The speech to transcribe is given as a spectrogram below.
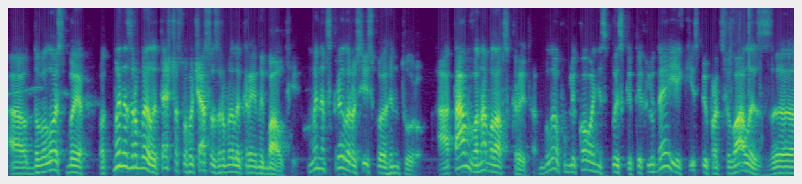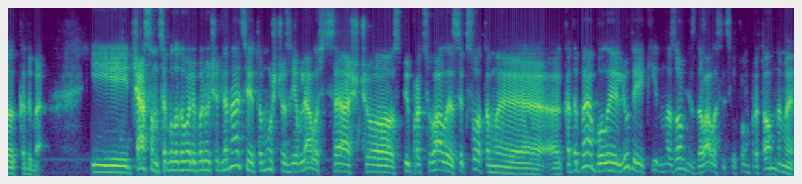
е, довелось би, от ми не зробили те, що свого часу зробили країни Балтії. Ми не вскрили російську агентуру, а там вона була вскрита. Були опубліковані списки тих людей, які співпрацювали з КДБ. І часом це було доволі болюче для нації, тому що з'являлося, що співпрацювали з сексотами е, КДБ, були люди, які назовні здавалися цілком притомними,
